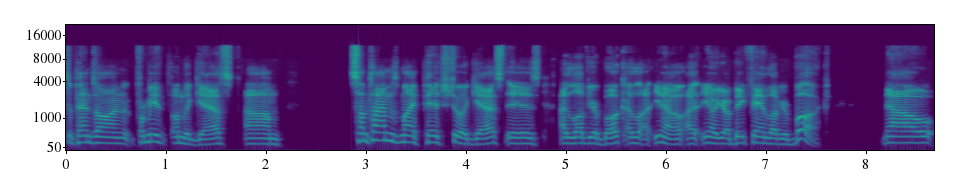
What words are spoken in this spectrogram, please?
depends on for me on the guest. Um, sometimes my pitch to a guest is, "I love your book. I lo- you know, I, you know, you're a big fan. Love your book." Now,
